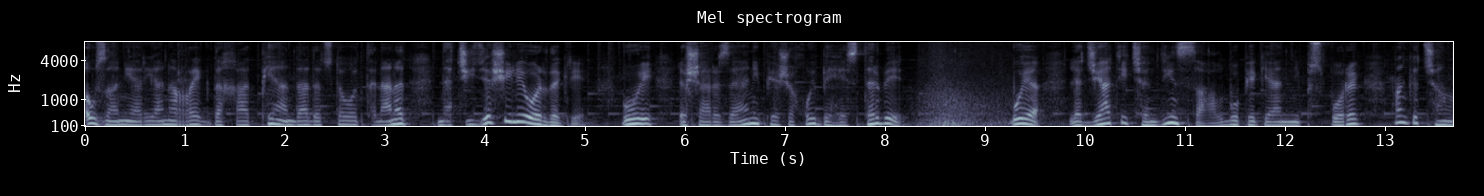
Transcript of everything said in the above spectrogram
ئەو زانیاریانە ڕێک دەخات پێیاندا دەچتەوە تەنانەت نەچیجەشی لێوەردەگرێ بۆی لە شارەزایانی پێشەخۆی بەهێزتر بێت. بۆیە لە جیاتی چەندین ساڵ بۆ پێگەیاندنی پسپۆرێک ڕەنگە چەند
